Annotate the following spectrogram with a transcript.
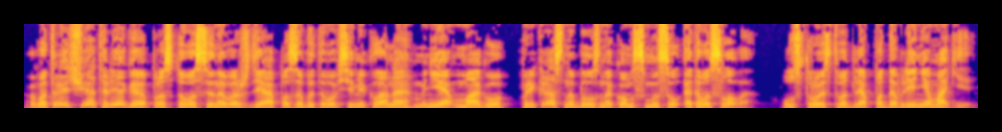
В отличие от Лего, простого сына вождя, позабытого всеми клана, мне, магу, прекрасно был знаком смысл этого слова. Устройство для подавления магии.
